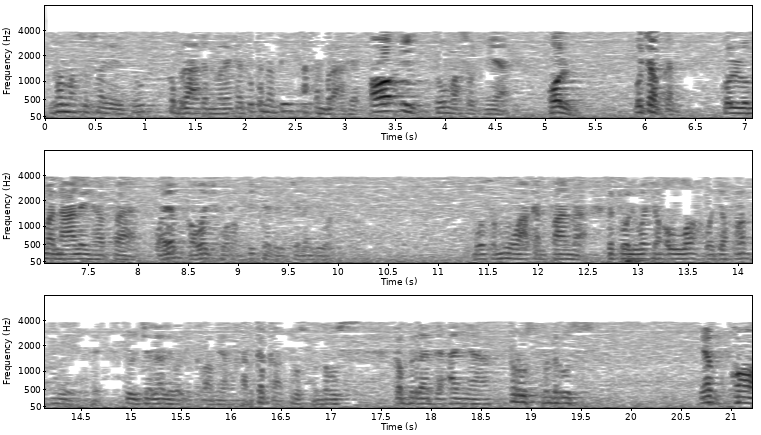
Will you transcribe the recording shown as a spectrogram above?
Nah maksud saya itu keberadaan mereka itu kan nanti akan berada. Oh itu maksudnya. Qul ucapkan kullu man 'alaiha fa wa yabqa wajhu rabbika dzil jalali wal bahwa semua akan fana kecuali wajah Allah, wajah Rabbmu, Dzul Jalali wal Ikram yang akan kekal terus menerus keberadaannya terus menerus. Yabqa.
